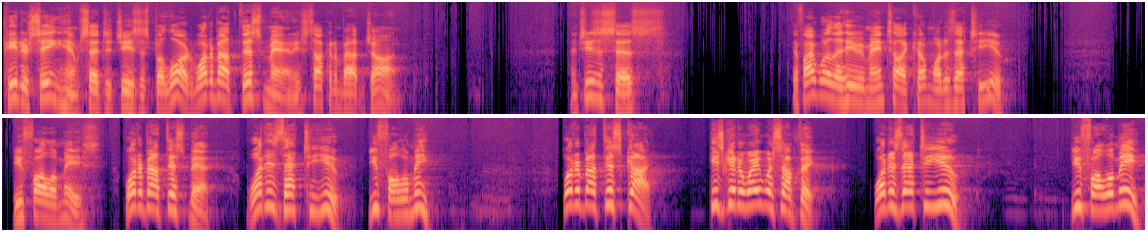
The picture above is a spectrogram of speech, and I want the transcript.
Peter, seeing him, said to Jesus, But Lord, what about this man? He's talking about John. And Jesus says, If I will that he remain till I come, what is that to you? You follow me. What about this man? What is that to you? You follow me. What about this guy? He's getting away with something. What is that to you? You follow me.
